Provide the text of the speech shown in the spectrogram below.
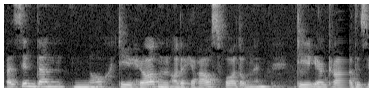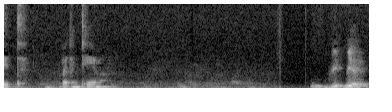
Was sind dann noch die Hürden oder Herausforderungen, die ihr gerade seht bei dem Thema? Wir,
